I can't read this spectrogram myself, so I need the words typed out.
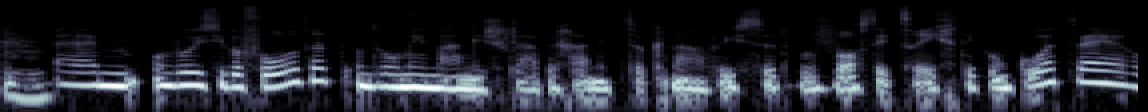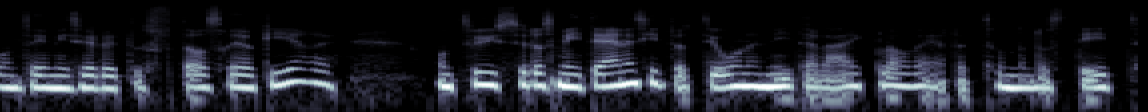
mhm. ähm, und wo uns überfordert und wo wir manchmal, glaube ich, auch nicht so genau wissen, was jetzt richtig und gut wäre und wie wir auf das reagieren und zu wissen, dass wir in diesen Situationen nicht allein gelassen werden, sondern dass dort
